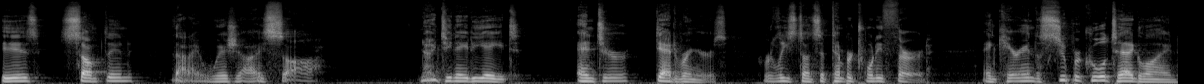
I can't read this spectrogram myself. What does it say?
is something that I wish I saw. 1988, Enter Dead Ringers, released on September 23rd, and carrying the super cool tagline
